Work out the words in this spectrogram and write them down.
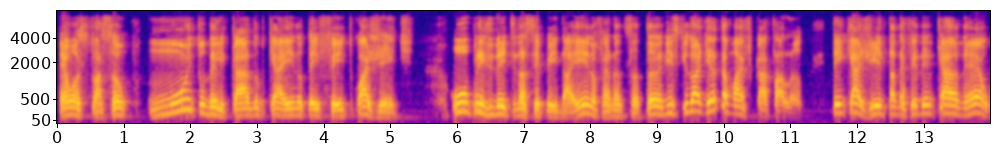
É uma situação muito delicada do que a Enel tem feito com a gente. O presidente da CPI da ENO, Fernando Santana, disse que não adianta mais ficar falando. Tem que agir. Ele está defendendo que a ANEL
